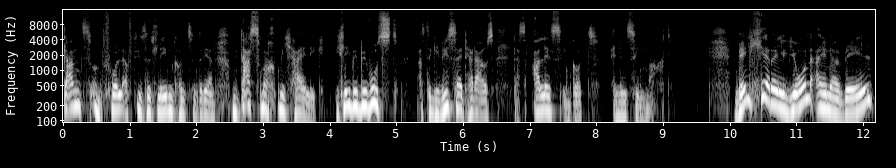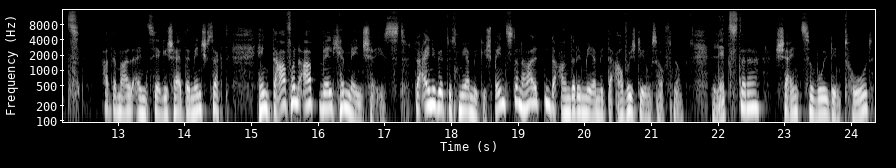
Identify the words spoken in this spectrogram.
ganz und voll auf dieses Leben konzentrieren. Und das macht mich heilig. Ich lebe bewusst aus der Gewissheit heraus, dass alles in Gott einen Sinn macht. Welche Religion einer wählt, hat einmal ein sehr gescheiter Mensch gesagt, hängt davon ab, welcher Mensch er ist. Der eine wird es mehr mit Gespenstern halten, der andere mehr mit der Auferstehungshoffnung. Letzterer scheint sowohl den Tod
